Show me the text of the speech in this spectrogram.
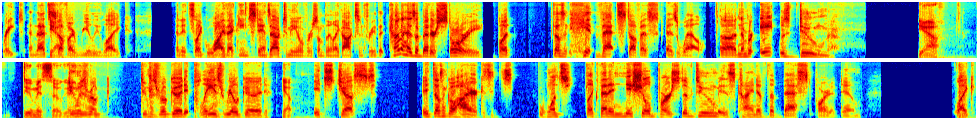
great and that's Yeah. stuff I really like. And it's like why that game stands out to me over something like Oxenfree that kind of has a better story but doesn't hit that stuff as as well. Uh, number 8 was Doom. Yeah. Doom is so good. Doom is real. Doom is real good. It plays real good. Yep. It's just, it doesn't go higher because it's once like that initial burst of Doom is kind of the best part of Doom. Like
